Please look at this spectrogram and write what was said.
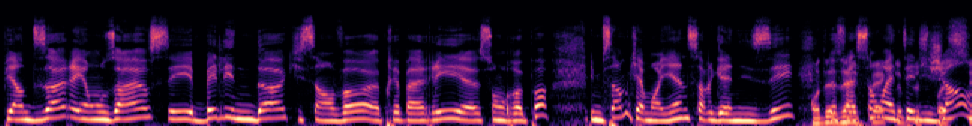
puis entre 10h et 11h, c'est Belinda qui s'en va euh, préparer euh, son repas. Il me semble qu'il y a moyen de s'organiser de façon intelligente.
